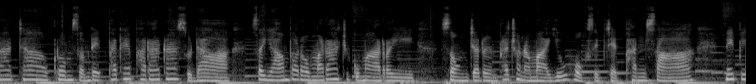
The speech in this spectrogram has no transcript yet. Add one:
ราชเจ้ากรมสมเด็จพระเทพรัตนราชสุดา สยามบรมราชกุมารีทรงเจริญพระชนมายุ 67พรรษา ในปี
